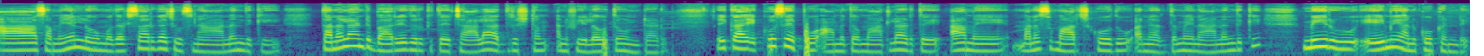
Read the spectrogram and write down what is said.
ఆ సమయంలో మొదటిసారిగా చూసిన ఆనంద్కి తనలాంటి భార్య దొరికితే చాలా అదృష్టం అని ఫీల్ అవుతూ ఉంటాడు. ఇక ఎక్కువసేపు ఆమెతో మాట్లాడితే ఆమె మనసు మార్చుకోదు అని అర్థమైన ఆనంద్కి మీరు ఏమీ అనుకోకండి.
